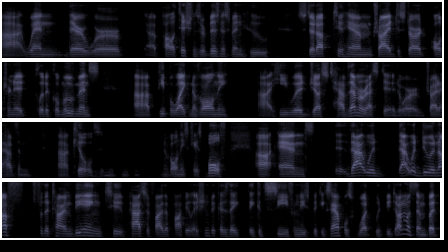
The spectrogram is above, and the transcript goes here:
Uh, when there were uh, politicians or businessmen who stood up to him, tried to start alternate political movements, uh, people like Navalny, uh, he would just have them arrested or try to have them uh, killed. In Navalny's case, both, and that would that would do enough for the time being to pacify the population because they they could see from these big examples what would be done with them. But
